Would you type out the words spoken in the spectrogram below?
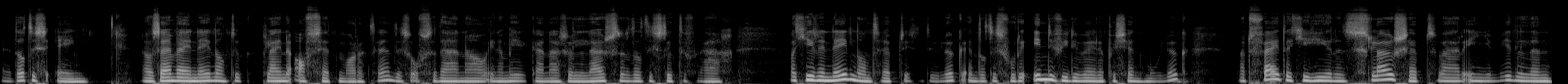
Uh, dat is één. Nou zijn wij in Nederland natuurlijk een kleine afzetmarkt. Hè? Dus of ze daar nou in Amerika naar zullen luisteren, dat is natuurlijk de vraag. Wat je hier in Nederland hebt is natuurlijk, en dat is voor de individuele patiënt moeilijk, maar het feit dat je hier een sluis hebt waarin je middelen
